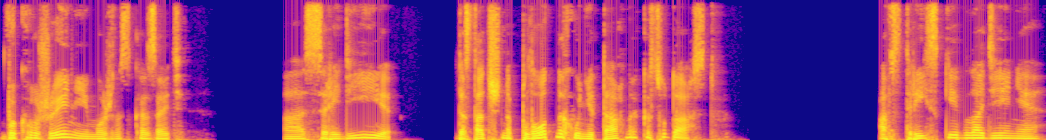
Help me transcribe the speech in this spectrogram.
в окружении, можно сказать, среди достаточно плотных унитарных государств. Австрийские владения,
